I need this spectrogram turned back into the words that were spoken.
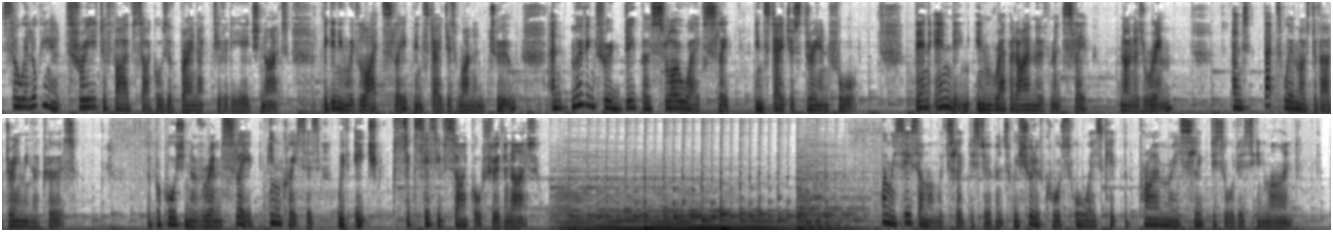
So, we're looking at three to five cycles of brain activity each night, beginning with light sleep in stages one and two, and moving through deeper slow wave sleep in stages three and four, then ending in rapid eye movement sleep, known as REM, and that's where most of our dreaming occurs. The proportion of REM sleep increases with each successive cycle through the night. When we see someone with sleep disturbance, we should, of course, always keep the primary sleep disorders in mind.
